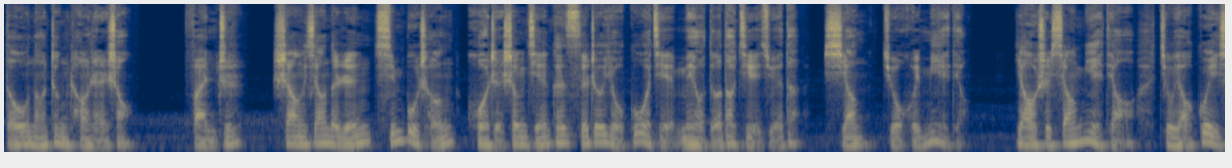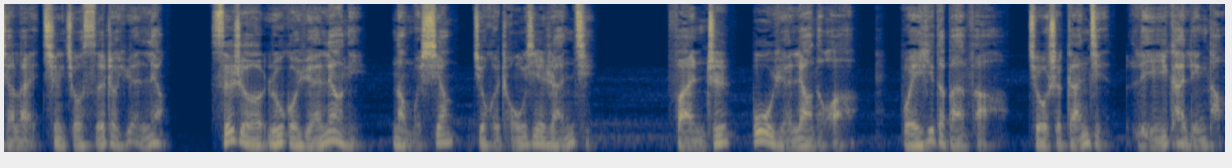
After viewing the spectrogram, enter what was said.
都能正常燃烧。反之，上香的人心不诚，或者生前跟死者有过节没有得到解决的，香就会灭掉。要是香灭掉，就要跪下来请求死者原谅。死者如果原谅你，那么香就会重新燃起；反之，不原谅的话，唯一的办法就是赶紧离开灵堂。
